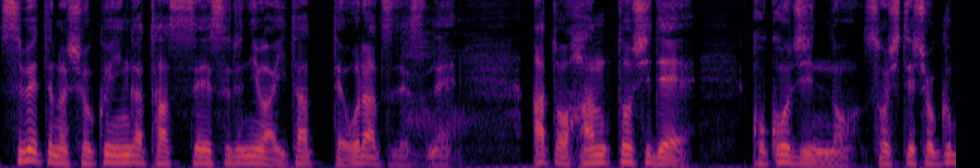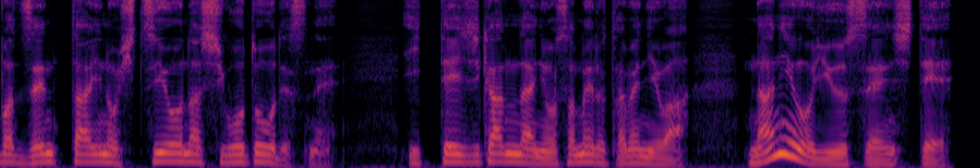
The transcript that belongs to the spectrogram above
全ての職員が達成するには至っておらずですねあと半年で個々人のそして職場全体の必要な仕事をですね一定時間内に収めるためには何を優先して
